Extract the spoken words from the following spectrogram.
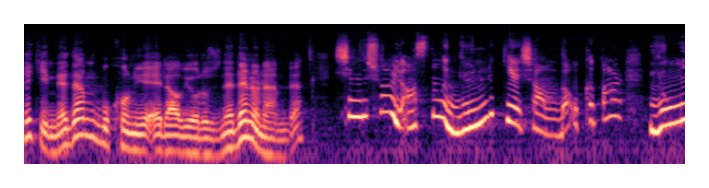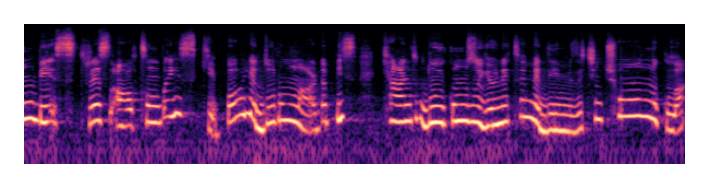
Peki neden bu konuyu ele alıyoruz? Neden önemli? Şimdi şöyle aslında günlük yaşamda o kadar yoğun bir stres altındayız ki böyle durumlarda biz kendi duygumuzu yönetemediğimiz için çoğunlukla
